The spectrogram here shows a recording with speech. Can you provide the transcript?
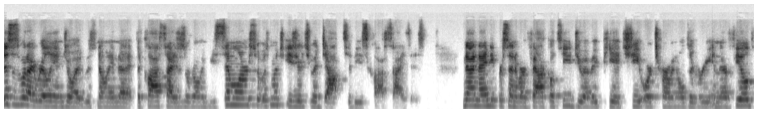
This is what I really enjoyed was knowing that the class sizes are going to be similar, so it was much easier to adapt to these class sizes. Now, 90% of our faculty do have a PhD or terminal degree in their field,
